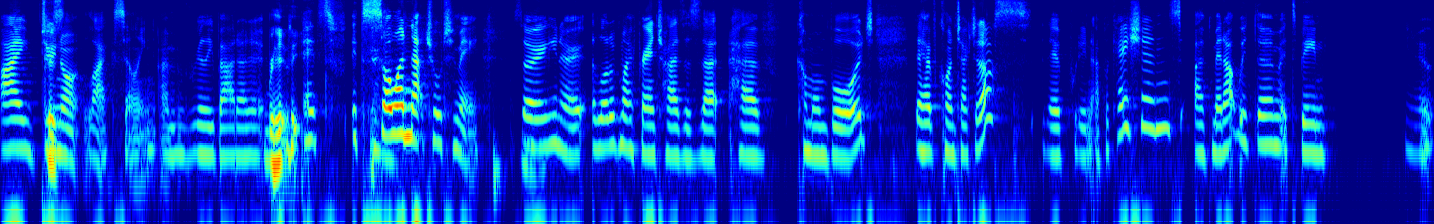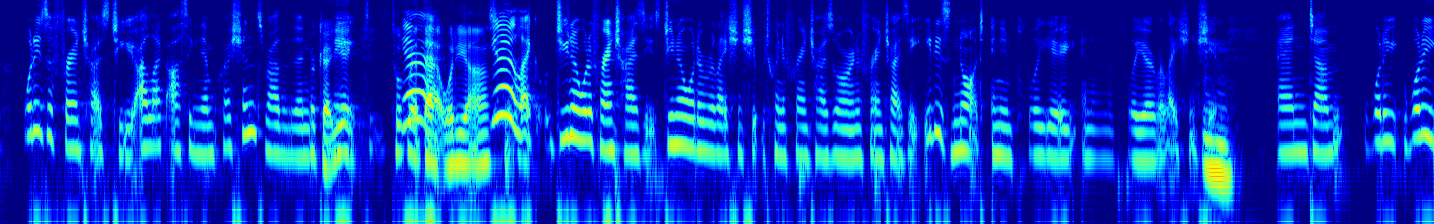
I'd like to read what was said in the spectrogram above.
I do not like selling. I'm really bad at it. Really? It's it's so unnatural to me. So you know, a lot of my franchises that have come on board, they have contacted us. They've put in applications. I've met up with them. It's been, you know, what is a franchise to you? I like asking them questions rather than Okay, me. yeah. Talk Yeah. about that. What do you ask? Yeah, like, do you know what a franchise is? Do you know what a relationship between a franchisor and a franchisee? It is not an employee and an employer relationship. And um, what are what are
